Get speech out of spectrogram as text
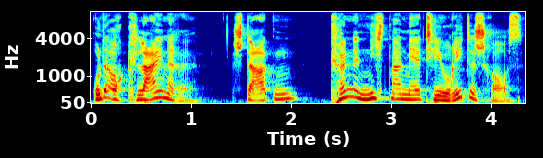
und auch kleinere Staaten können nicht mal mehr theoretisch raus.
